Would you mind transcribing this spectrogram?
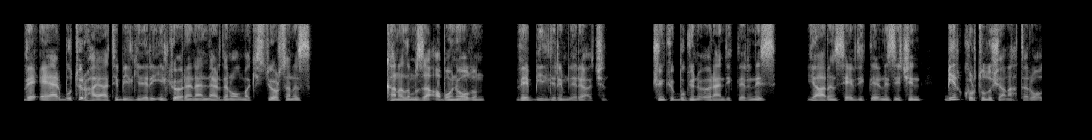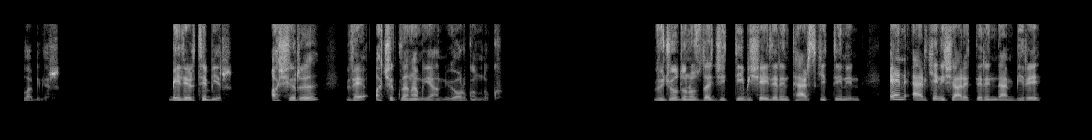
Ve eğer bu tür hayati bilgileri ilk öğrenenlerden olmak istiyorsanız, kanalımıza abone olun ve bildirimleri açın. Çünkü bugün öğrendikleriniz, yarın sevdikleriniz için bir kurtuluş anahtarı olabilir. Belirti 1. Aşırı ve açıklanamayan yorgunluk. Vücudunuzda ciddi bir şeylerin ters gittiğinin en erken işaretlerinden biri,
